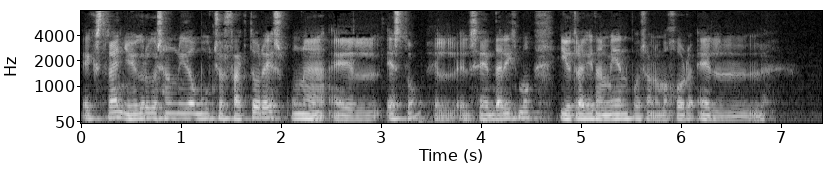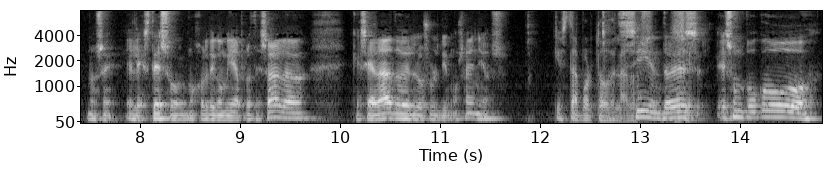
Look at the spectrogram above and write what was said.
extraño. Yo creo que se han unido muchos factores. Una, el, esto, el, sedentarismo, y otra que también, pues a lo mejor el no sé, el exceso a lo mejor de comida procesada que se ha dado en los últimos años. Que está por todos lados. Sí, entonces es un poco.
